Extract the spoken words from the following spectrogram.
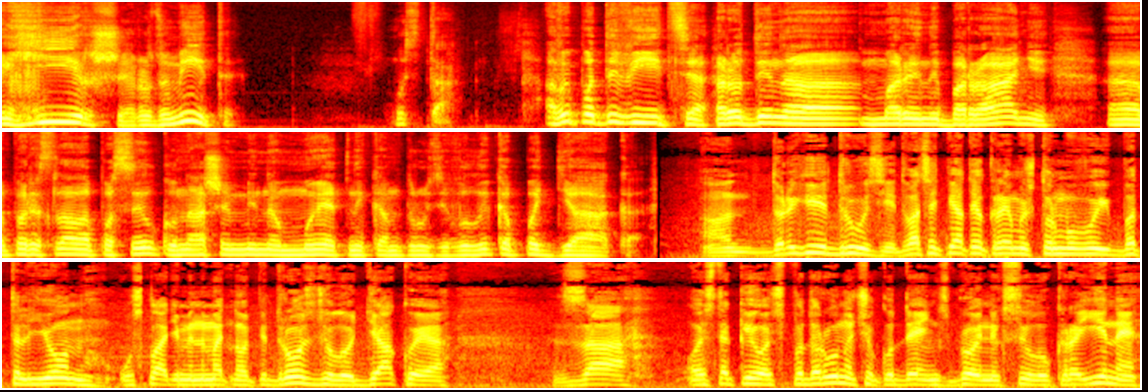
гірше, розумієте? Ось так. А ви подивіться, родина Марини Барані е, переслала посилку нашим мінометникам, друзі. Велика подяка. Дорогі друзі, 25-й окремий штурмовий батальйон у складі мінометного підрозділу дякує за ось такий ось подаруночок у День Збройних сил України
